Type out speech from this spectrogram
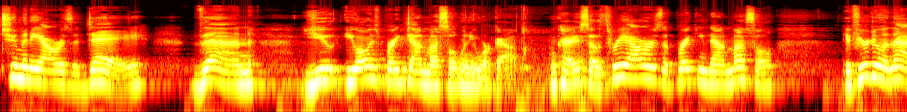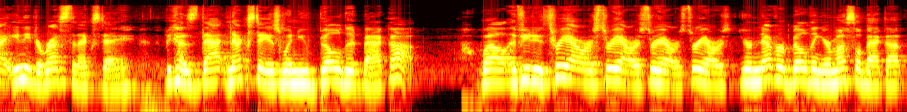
too many hours a day, then you you always break down muscle when you work out. Okay, so three hours of breaking down muscle. If you're doing that, you need to rest the next day because that next day is when you build it back up. Well, if you do three hours, three hours, three hours, three hours, you're never building your muscle back up.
